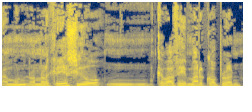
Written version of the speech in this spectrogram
en, un, en la creació que va fer Mark Copland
